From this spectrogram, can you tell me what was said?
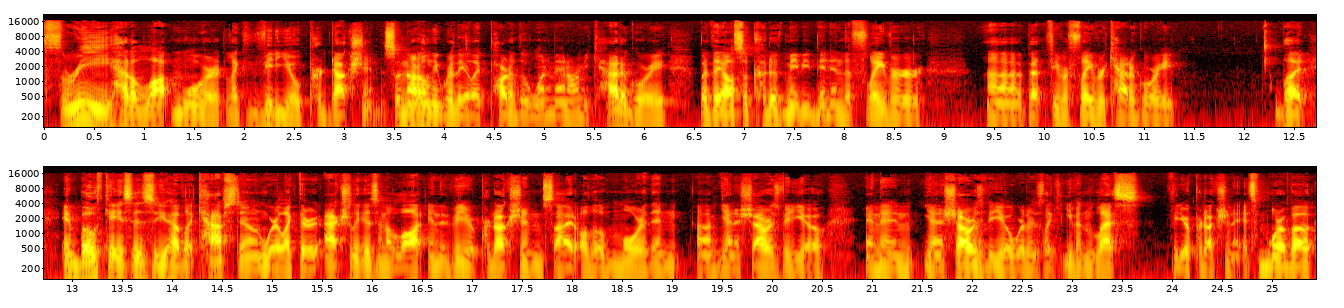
three had a lot more like video production. So not only were they like part of the one man army category, but they also could have maybe been in the flavor, uh, fever flavor category. But in both cases, so you have like Capstone, where like there actually isn't a lot in the video production side, although more than um, Yanis Shower's video, and then Yanis Shower's video, where there's like even less video production. It's more about.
